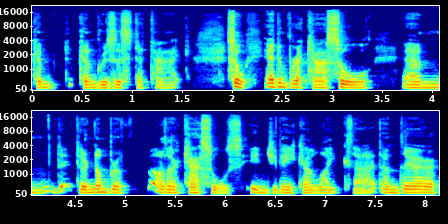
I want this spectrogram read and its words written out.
can can resist attack. So Edinburgh Castle, um, there are a number of other castles in Jamaica like that, and they're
